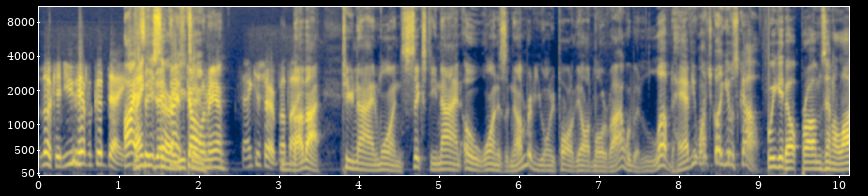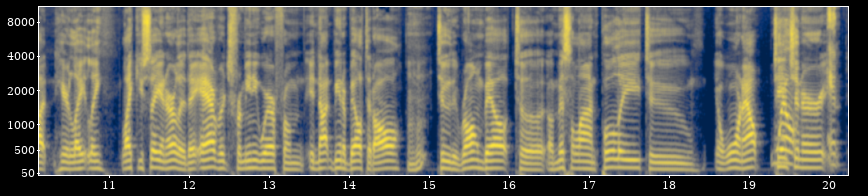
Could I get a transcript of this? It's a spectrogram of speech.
Look, and you have a good day. All right, Thank you, CJ, sir. thanks You for calling, too. man. Thank you, sir. Bye Bye bye. bye. 291 6901 is the number. If you want to be part of the automotive hour, we would love to have you. Why don't you go and give us a call? We get belt problems in a lot here lately. Like you saying earlier, they average from anywhere from it not being a belt at all Mm-hmm. to the wrong belt to a misaligned pulley to a worn out tensioner. Well, and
